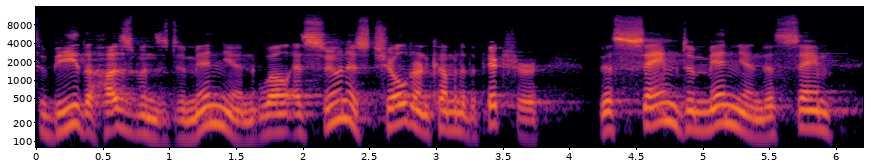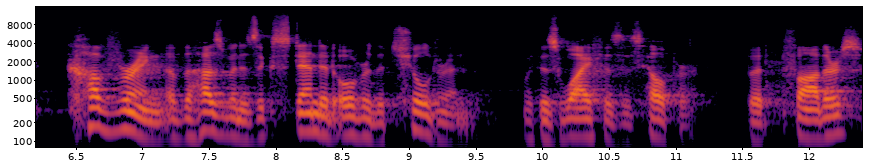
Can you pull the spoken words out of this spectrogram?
to be the husband's dominion. Well, as soon as children come into the picture, this same dominion, this same covering of the husband is extended over the children with his wife as his helper. But, fathers,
